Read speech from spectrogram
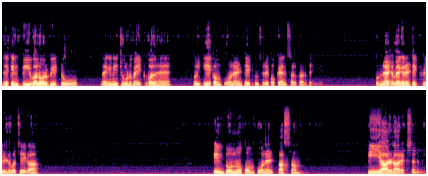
लेकिन बी वन और बी टू मैग्नीट्यूड में इक्वल हैं तो ये कंपोनेंट एक दूसरे को कैंसिल कर देंगे। तो नेट मैग्नेटिक फ़ील्ड बचेगा। इन दोनों कंपोनेंट का सम पी आर डायरेक्शन में।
